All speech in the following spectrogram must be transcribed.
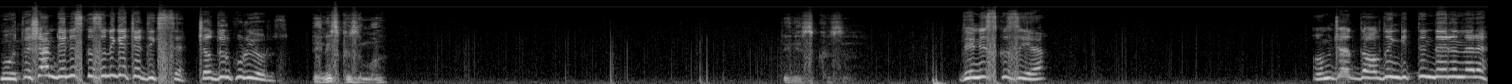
Muhteşem deniz kızını getirdik size. Çadır kuruyoruz. Deniz kızı mı? Deniz kızı. Deniz kızı ya. Amca daldın gittin derinlere.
